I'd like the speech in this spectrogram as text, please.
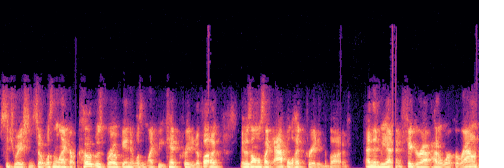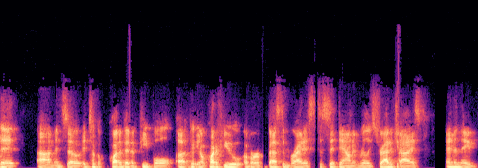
situation. So it wasn't like our code was broken. It wasn't like we had created a bug. It was almost like Apple had created the bug, and then we had to figure out how to work around it. Um, and so it took quite a bit of people, uh, you know, quite a few of our best and brightest to sit down and really strategize. And then they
